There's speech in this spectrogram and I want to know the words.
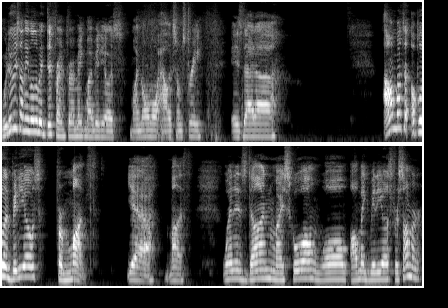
we're doing something a little bit different for make my videos my normal Alex Films three. Is that uh I'm about to upload videos for months yeah, month. When it's done, my school will I'll make videos for summer,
